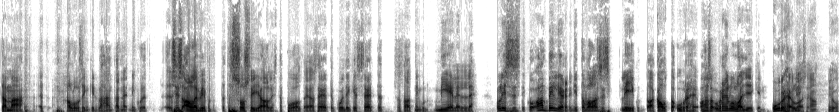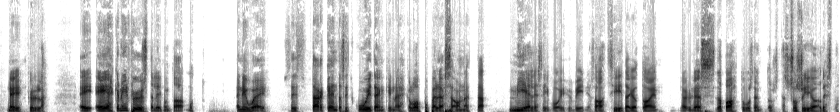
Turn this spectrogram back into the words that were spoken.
tämä, että halusinkin vähän tänne, niin kuin, siis alleviivata tätä sosiaalista puolta ja se, että kuitenkin se, että sä saat niin kuin mielelle, olisi siis, onhan biljardikin tavallaan siis liikuntaa kautta urheilu, onhan se urheilulajikin. Urheilua niin. se on, joo. Niin, kyllä ei, ei ehkä niin fyysistä liikuntaa, mutta anyway. Siis tärkeintä sitten kuitenkin ehkä loppupeleissä on, että mielesi voi hyvin ja saat siitä jotain. Ja yleensä se tapahtuu sen sitä sosiaalista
